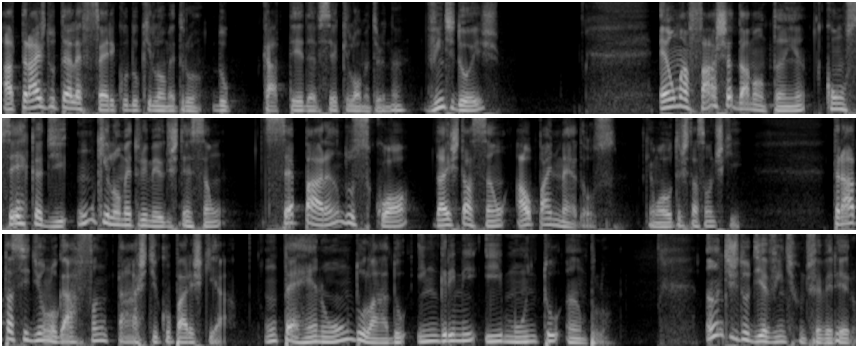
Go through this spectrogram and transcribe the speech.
atrás do teleférico do quilômetro do KT, deve ser quilômetro, né? 22, é uma faixa da montanha com cerca de um quilômetro e meio de extensão, separando o Squaw da estação Alpine Meadows, que é uma outra estação de esqui. Trata-se de um lugar fantástico para esquiar, um terreno ondulado, íngreme e muito amplo. Antes do dia 21 de fevereiro,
